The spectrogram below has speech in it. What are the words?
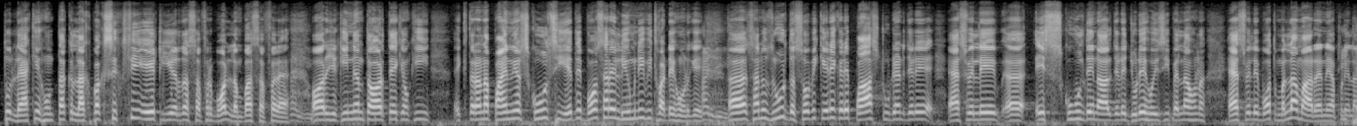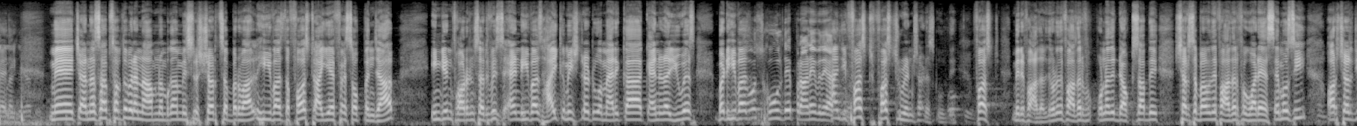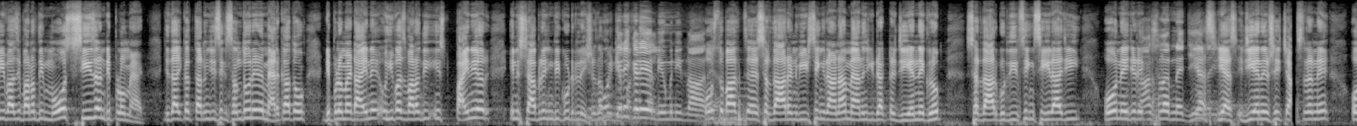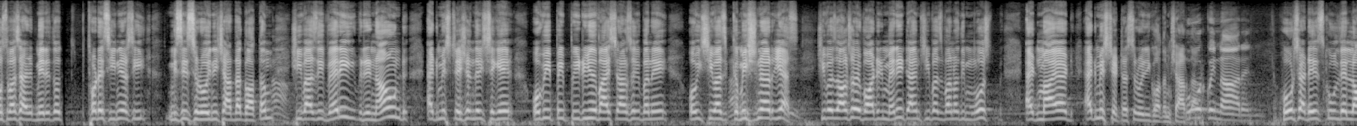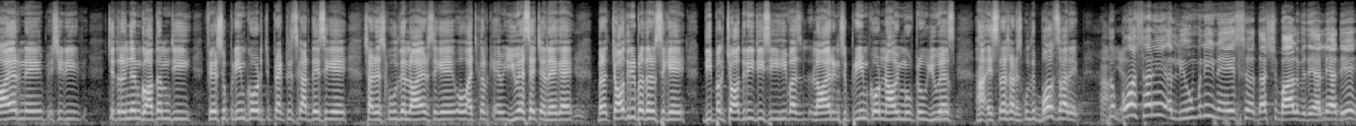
ਤੋਂ ਲੈ ਕੇ ਹੁਣ ਤੱਕ ਲਗਭਗ 68 ਈਅਰ ਦਾ ਸਫ਼ਰ ਬਹੁਤ ਲੰਬਾ ਸਫ਼ਰ ਹੈ। ਔਰ ਯਕੀਨਨ ਤੌਰ ਤੇ ਕਿਉਂਕਿ ਇੱਕ ਤਰ੍ਹਾਂ ਨਾਲ ਪਾਇਨੀਅਰ ਸਕੂਲ ਸੀ ਇਹ ਤੇ ਬਹੁਤ ਸਾਰੇ ਲਿਊਮਨੀ ਵੀ ਤੁਹਾਡੇ ਹੋਣਗੇ। ਸਾਨੂੰ ਜ਼ਰੂਰ ਦੱਸੋ ਵੀ ਕਿਹੜੇ ਕਿਹੜੇ ਪਾਸ ਸਟੂਡੈਂਟ ਜਿਹੜੇ ਇਸ ਵੇਲੇ ਇਸ ਸਕੂਲ ਦੇ ਨਾਲ ਜਿਹੜੇ ਜੁੜੇ ਹੋਏ ਸੀ ਪਹਿਲਾਂ ਹੁਣ ਇਸ ਵੇਲੇ ਬਹੁਤ ਮੱਲਾ ਮਾਰ ਰਹੇ ਨੇ ਆਪਣੇ ਅਲੱਗ-ਅਲੱਗ ਜਗ੍ਹਾ ਤੇ। ਮੈਂ ਚਾਨਾ ਸਾਹਿਬ ਸਭ ਤੋਂ ਪਹਿਲਾਂ ਨਾਮ ਨਮਗਾ Mr Sharat Sabharwal he was the first IFS of Punjab Indian foreign service and he was high commissioner to America Canada US but he was ਉਹ ਸਕੂਲ ਦੇ ਪੁਰਾਣੇ ਵਿਦਿਆਰਥੀ ਹਾਂਜੀ ਫਸਟ ਫਸਟ ਸਟੂਡੈਂਟ ਸਾਡੇ ਸਕੂਲ ਦੇ। ਫਸਟ ਮੇਰੇ father ਦੇ। ਉਹਨਾਂ ਦੇ ਫਾਦਰ ਉਹਨਾਂ ਦੇ ਡਾਕਟਰ ਸਾਹਿਬ ਦੇ ਸ਼ਰਤ ਸਭਾ ਦੇ ਫਾਦਰ ਫਗਵਾੜੇ ਐਸਐਮਓ ਸੀ ਔਰ ਸ਼ਰਜੀ ਵਾਜ਼ੀ one of the most seasoned diplomat ਜਿੱਦਾਂ ਅੱਜਕੱਲ ਤਰਨਜੀਤ ਸਿੰਘ ਸੰਧੂ ਨੇ ਅਮਰੀਕਾ ਤੋਂ ਡਿਪਲੋਮੈਟ ਆਏ ਨੇ he was one of the pioneer in establishing the good relations of ਹੋਰ ਇੰਡੀਆ ਕਿਹੜੇ ਕਿਹੜੇ ਲਿਊਮਨੀ ਨਾਂ ਉਸ ਤੋਂ ਬਾਅਦ ਅ, Sardar Ranvir Singh Rana managing director GNA group Sardar Gurdeep Singh Seera ji ਉਹ ਨੇ ਜਿਹੜੇ ਚਾਂਸਲਰ ਨੇ ਜੀ yes yes GNA university chancellor ਨੇ। ਉਸ ਬਾਅਦ ਸਾਡੇ ਮੇਰੇ ਤੋਂ ਥੋੜੇ senior C Mrs Sarojini Sharda Gautam she was the very renowned administration ਦੇ ਸੀਗੇ। ਉਹ ਵੀ ਪੀਡੀਯੂ ਦੇ ਵਾਈਸ ਚਾਂਸਲਰ ਵੀ ਬਣੇ। ਉਹ she was commissioner yes she was also awarded many times she was one of the most admired administrator Sarojini Gautam Sharda ਹੋਰ ਕੋਈ ਨਾਂ ਆ ਰਿਹਾ ਜੀ? ਹੋਰ ਸਾਡੇ ਸਕੂਲ ਦੇ ਲਾਇਰ ਨੇ ਸ਼੍ਰੀ ਚਿਤਰੰਜਨ ਗੌਤਮ ਜੀ ਫਿਰ ਸੁਪਰੀਮ ਕੋਰਟ 'ਚ ਪ੍ਰੈਕਟਿਸ ਕਰਦੇ ਸੀਗੇ ਸਾਡੇ ਸਕੂਲ ਦੇ ਲਾਇਰ ਸੀਗੇ ਉਹ ਅੱਜਕੱਲ ਯੂ ਐਸ ਏ ਚਲੇ ਗਏ ਚੌਧਰੀ ਬ੍ਰਦਰ ਸੀਗੇ ਦੀਪਕ ਚੌਧਰੀ ਜੀ ਸੀ he was lawyer in supreme court now he move to U S ਹਾਂ ਇਸ ਤਰ੍ਹਾਂ ਸਾਡੇ ਸਕੂਲ ਦੇ ਬਹੁਤ ਸਾਰੇ ਤਾਂ ਬਹੁਤ ਸਾਰੇ ਅਲਿਊਮਨੀ ਨੇ ਇਸ ਦਸ਼ ਬਾਲ ਵਿਦਿਆਲਿਆ ਦੇ।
